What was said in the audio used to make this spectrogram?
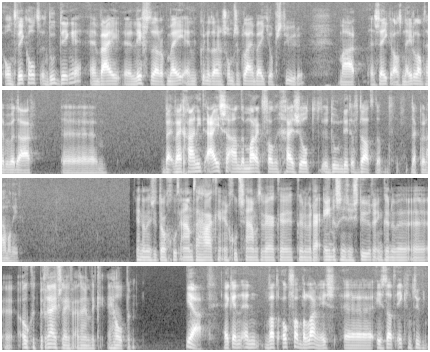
ontwikkelt en doet dingen en wij liften daarop mee en kunnen daar soms een klein beetje op sturen. Maar zeker als Nederland hebben we daar ehm, wij, wij gaan niet eisen aan de markt van gij zult doen dit of dat. Dat, dat kunnen helemaal niet. En dan is het door goed aan te haken en goed samen te werken, kunnen we daar enigszins in sturen en kunnen we ook het bedrijfsleven uiteindelijk helpen. Ja, en, en wat ook van belang is, uh, is dat ik natuurlijk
